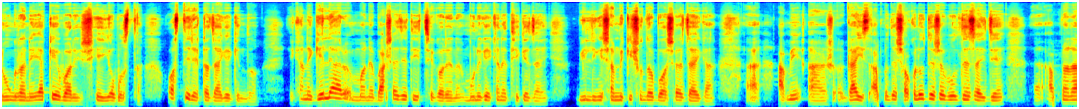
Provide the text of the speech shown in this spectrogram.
নোংরা নেই, একেবারে সেই অবস্থা। অস্থির একটা জায়গা কিন্তু। এখানে গেলে আর মানে বাসায় যেতে ইচ্ছে করে না, মনে এখানে থেকে যায়। বিল্ডিংয়ের সামনে কি সুন্দর বসার জায়গা। আমি গাইস আপনাদের সকলের উদ্দেশ্যে বলতে চাই যে আপনারা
